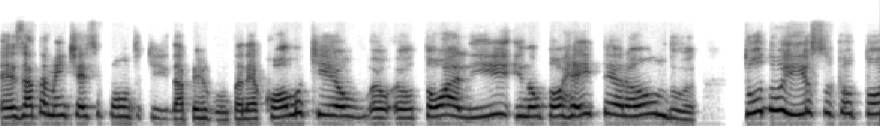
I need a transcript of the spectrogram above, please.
é exatamente esse ponto que da pergunta, né? Como que eu, eu, eu ali e não tô reiterando tudo isso que eu tô,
